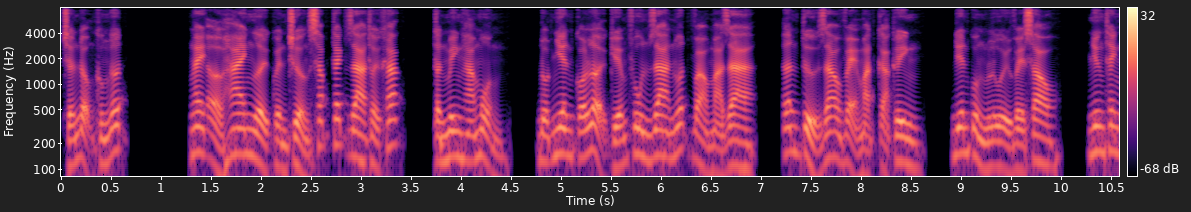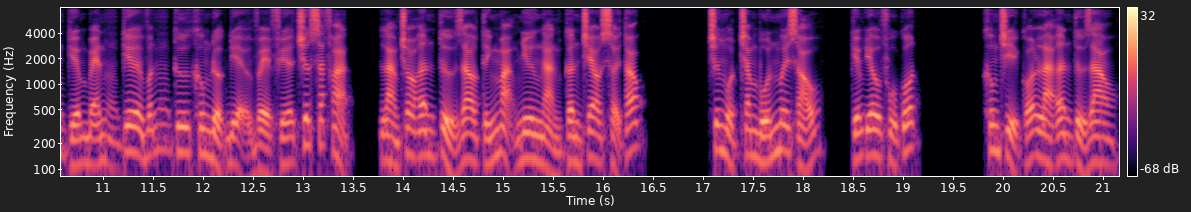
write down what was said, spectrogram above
chấn động không ngớt. Ngay ở hai người quyền trưởng sắp tách ra thời khắc, tần minh há mồm, đột nhiên có lợi kiếm phun ra nuốt vào mà ra, ân tử giao vẻ mặt cả kinh, điên cuồng lùi về sau, nhưng thanh kiếm bén kia vẫn cứ không được địa về phía trước sát phạt, làm cho ân tử giao tính mạng như ngàn cân treo sợi tóc. chương 146, kiếm yêu phù cốt. Không chỉ có là ân tử giao,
